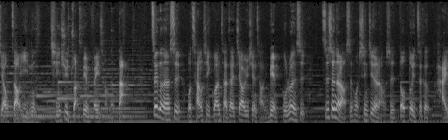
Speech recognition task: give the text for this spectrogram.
焦躁易怒，情绪转变非常的大。这个呢，是我长期观察在教育现场里面，不论是资深的老师或新进的老师，都对这个孩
